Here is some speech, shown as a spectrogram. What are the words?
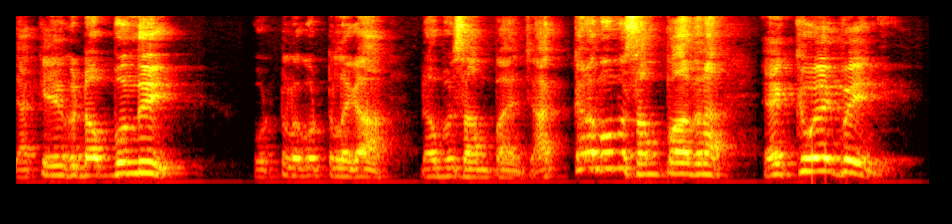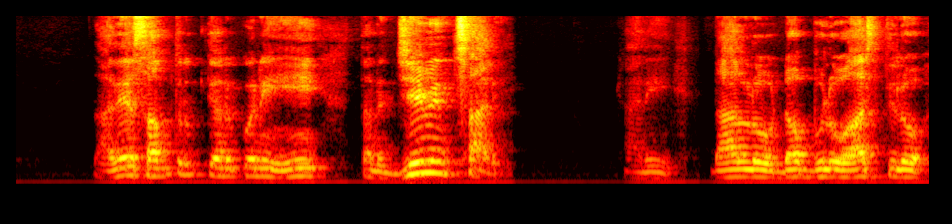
జక్కయ్యకు డబ్బు ఉంది గుట్టలు గుట్టలుగా డబ్బు సంపాదించి అక్రమము సంపాదన ఎక్కువైపోయింది. అదే సంతృప్తి అనుకొని తను జీవించాలి. కానీ దానిలో డబ్బులు ఆస్తిలో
